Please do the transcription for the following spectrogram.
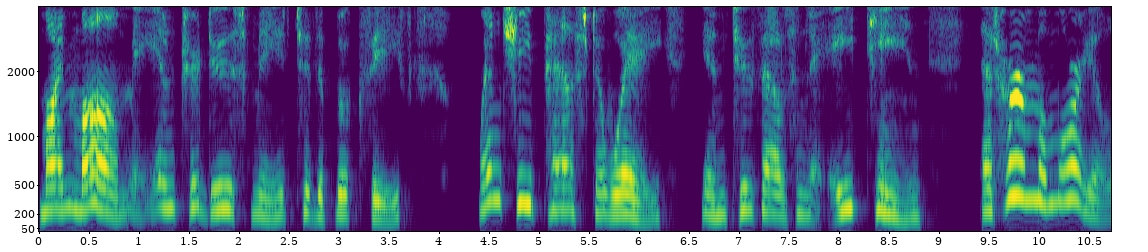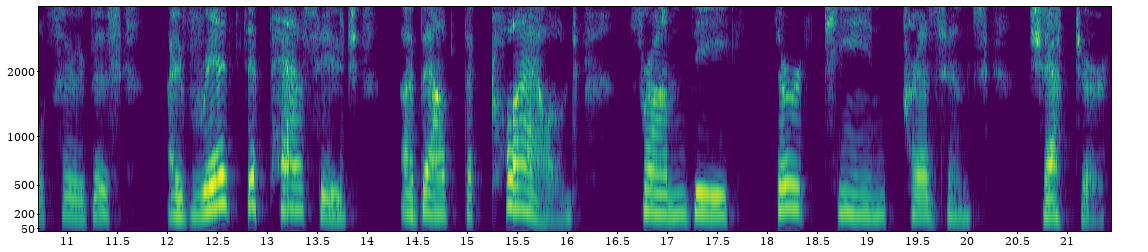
My mom introduced me to the book thief when she passed away in 2018. At her memorial service, I read the passage about the cloud from the 13 Presents chapter.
